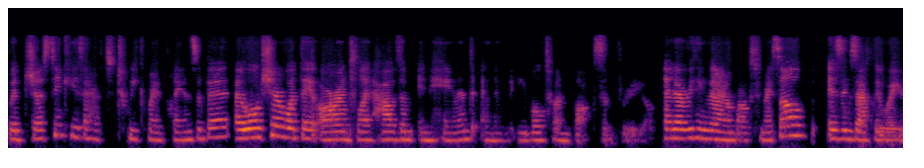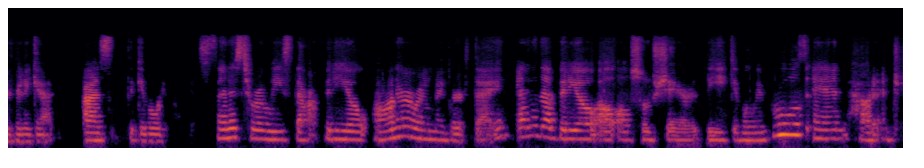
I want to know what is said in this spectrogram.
But just in case I have to tweak my plans a bit, I won't share what they are until I have them in hand and I'm able to unbox them for you. And everything that I unbox for myself is exactly what you're going to get as the giveaway plan is to release that video on or around my birthday. And in that video, I'll also share the giveaway rules and how to enter.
